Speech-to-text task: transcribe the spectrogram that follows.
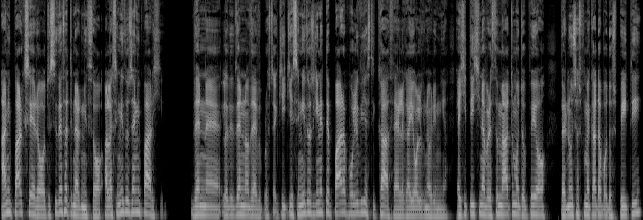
αν υπάρξει ερώτηση δεν θα την αρνηθώ, αλλά συνήθως δεν υπάρχει. Δεν, ε, δηλαδή δεν οδεύει προς τα εκεί και συνήθως γίνεται πάρα πολύ βιαστικά θα έλεγα η όλη γνωριμία. Έχει τύχει να βρεθούμε άτομο το οποίο περνούσε ας πούμε κάτω από το σπίτι,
